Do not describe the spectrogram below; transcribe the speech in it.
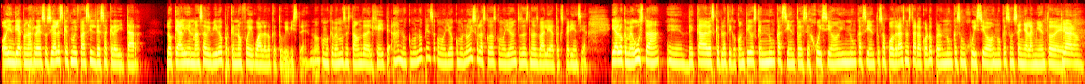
hoy en día con las redes sociales que es muy fácil desacreditar lo que alguien más ha vivido porque no fue igual a lo que tú viviste, ¿no? Como que vemos esta onda del hate, ah, no, como no piensa como yo, como no hizo las cosas como yo, entonces no es válida tu experiencia. Y a lo que me gusta eh, de cada vez que platico contigo es que nunca siento ese juicio y nunca siento, o sea, podrás no estar de acuerdo, pero nunca es un juicio o nunca es un señalamiento de Claro.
